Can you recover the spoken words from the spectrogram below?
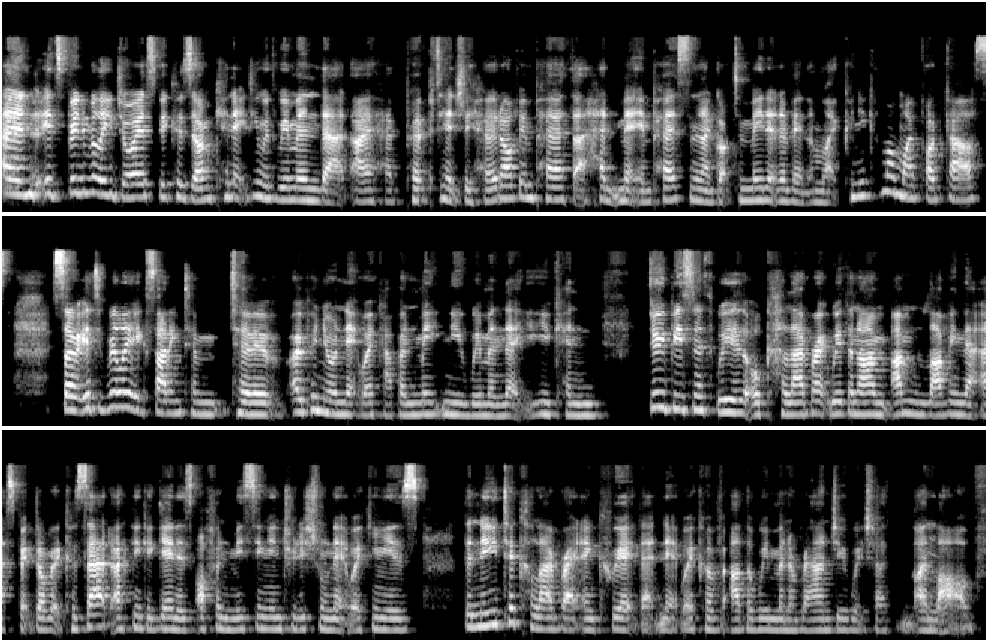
and it's been really joyous because I'm connecting with women that I have potentially heard of in Perth that I hadn't met in person. And I got to meet at an event. I'm like, can you come on my podcast? So it's really exciting to, to open your network up and meet new women that you can do business with or collaborate with and i'm i'm loving that aspect of it because that i think again is often missing in traditional networking is the need to collaborate and create that network of other women around you which i, I love.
